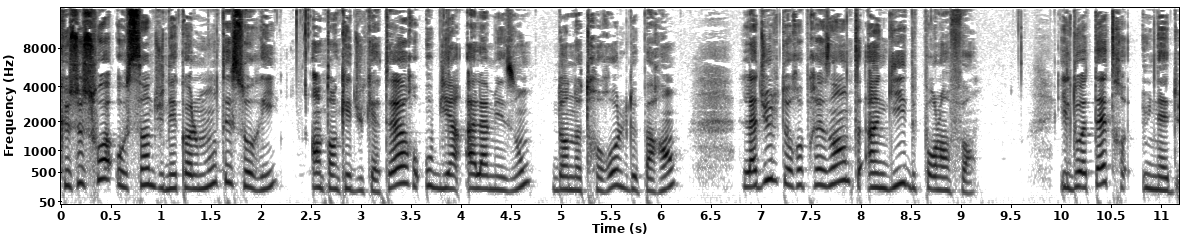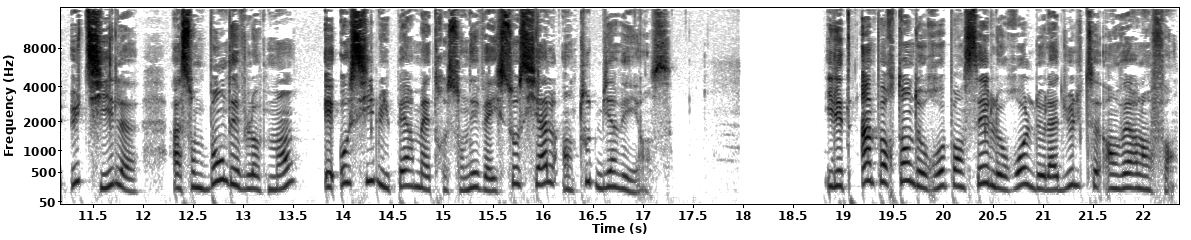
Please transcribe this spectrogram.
Que ce soit au sein d'une école Montessori, en tant qu'éducateur, ou bien à la maison, dans notre rôle de parent, l'adulte représente un guide pour l'enfant. Il doit être une aide utile à son bon développement et aussi lui permettre son éveil social en toute bienveillance. Il est important de repenser le rôle de l'adulte envers l'enfant.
